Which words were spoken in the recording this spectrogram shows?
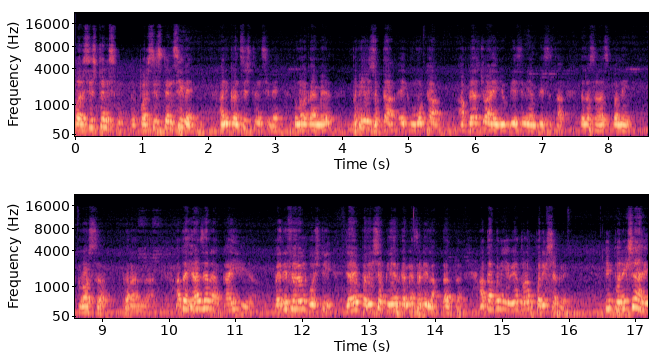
परसिस्टन्स परसिस्टन्सीने आणि कन्सिस्टन्सीने तुम्हाला काय मिळेल? तुम्ही सुद्धा एक मोठा अभ्यास जो आहे युपीएससी आणि सीचा त्याला सहजपणे क्रॉस कराल आता ह्या झाल्या काही पेरिफेरल गोष्टी ज्या परीक्षा क्लिअर करण्यासाठी लागतात. आता आपण येऊया थोडं परीक्षाकडे. ही परीक्षा आहे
